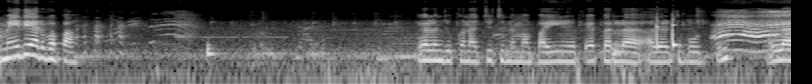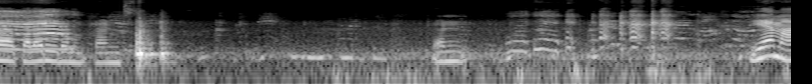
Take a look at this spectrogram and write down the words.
அமைதியாக இரு ஏலஞ்சுக்கு நச்சு வச்சுருந்தோம்மா பை பேப்பரில் அதை எடுத்து போட்டு நல்லா கிளறி விடணும் ஃப்ரெண்ட்ஸ் ஏம்மா?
